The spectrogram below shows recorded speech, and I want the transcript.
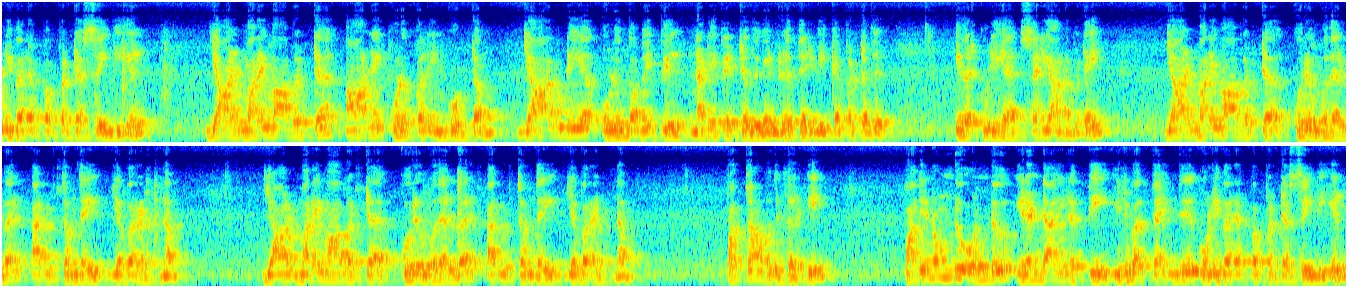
ஒளிபரப்பப்பட்ட செய்தியில் யாழ் மறைமாவட்ட ஆணைக்குழுக்களின் கூட்டம் யாருடைய ஒழுங்கமைப்பில் நடைபெற்றது என்று தெரிவிக்கப்பட்டது. இதற்குரிய சரியான விடை யாழ் மறைமாவட்ட குரு முதல்வர் அருட்தந்தை ஜெபரட்னம். யாழ் மறைமாவட்ட குரு முதல்வர் அருட்தந்தை ஜெபரட்னம். பத்தாவது கேள்வி பதினொன்று ஒன்று இரண்டாயிரத்தி இருபத்தைந்து ஒளிபரப்பப்பட்ட செய்தியில்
